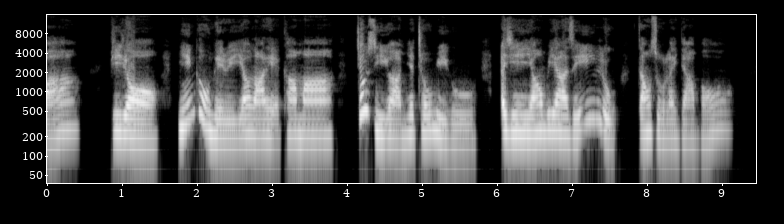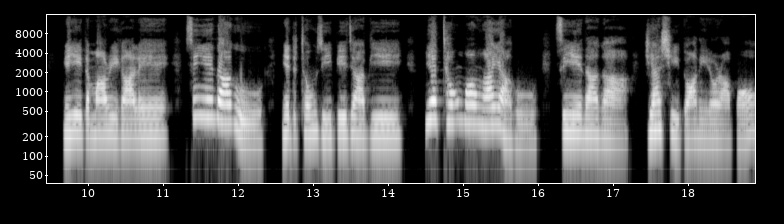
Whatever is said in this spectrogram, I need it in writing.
ပါပြီးတော့မြင်းကုံတွေရောက်လာတဲ့အခါမှာကျုပ်စီကမြက်ထုံးတွေကိုအရင်ရောင်းပြရစီလို့တောင်းဆိုလိုက်တာပေါ့မြရိတ်သမားတွေကလည်းစင်းရဲသားကိုမြက်တထုံးစီပြေးကြပြီးမြက်ထုံးပေါင်း900ကိုစင်းရဲသားကရရှိသွားလေတော့တာပေါ့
